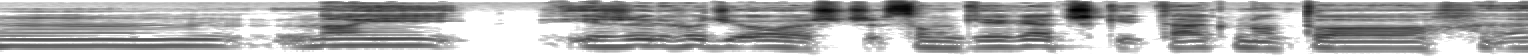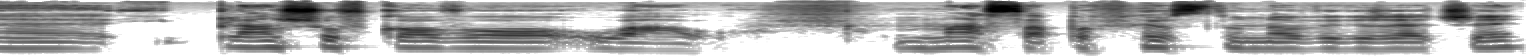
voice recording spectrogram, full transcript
Mm, no i jeżeli chodzi o jeszcze, są giereczki, tak, no to e, planszówkowo wow, masa po prostu nowych rzeczy.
